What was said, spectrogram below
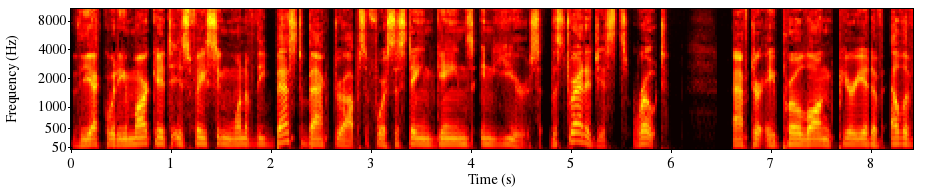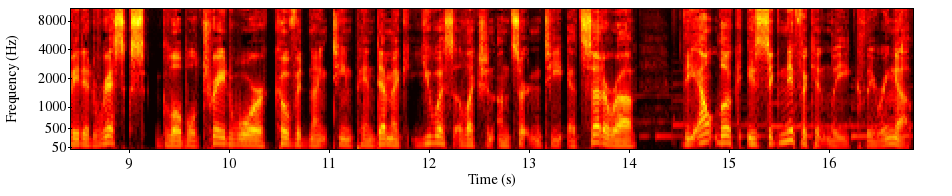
The equity market is facing one of the best backdrops for sustained gains in years, the strategists wrote. After a prolonged period of elevated risks, global trade war, COVID 19 pandemic, U.S. election uncertainty, etc., the outlook is significantly clearing up.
